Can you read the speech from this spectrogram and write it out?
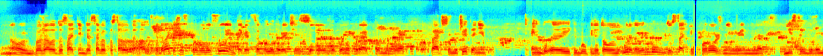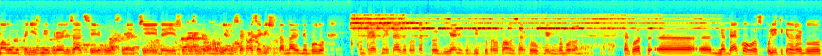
ну вважали достатнім для себе поставити галочку. Давайте щось проголосуємо, так як це було до речі з законопроектом в першому читанні. Він е, який був підготовлений урядом, він був достатньо порожнім. Він містив дуже мало механізмів реалізації власне цієї ідеї щодо заборони діяльності. Про це більше там навіть не було конкретної тези про те, що діяльність російської православної церкви в Україні заборонена. Так, от е, е, для декого з політики, на жаль, було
